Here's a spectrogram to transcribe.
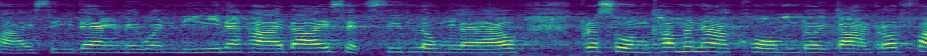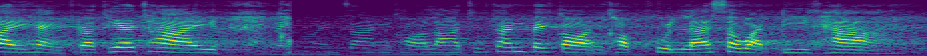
สายสีแดงในวันนี้นะคะ ได้เสร็จสิ้นลงแล้ว กระทรวงคมนาคม โดยการรถไฟแห่งประเทศไทยขอวันจันทร์ขอลาทุกท่านไปก่อนขอบคุณและสวัสดีค่ะ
